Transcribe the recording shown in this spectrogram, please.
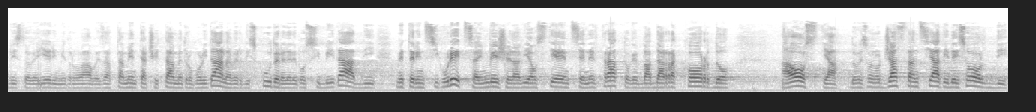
visto che ieri mi trovavo esattamente a Città Metropolitana per discutere delle possibilità di mettere in sicurezza invece la via Ostiense nel tratto che va dal raccordo a Ostia, dove sono già stanziati dei soldi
